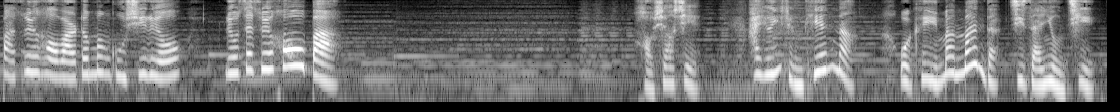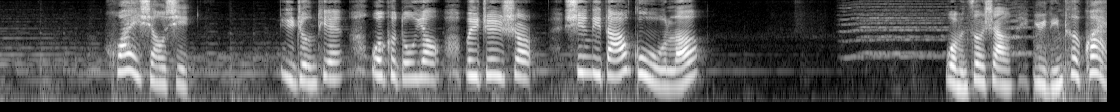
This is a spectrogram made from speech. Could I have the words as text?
把最好玩的梦谷溪流留在最后吧。”好消息，还有一整天呢。我可以慢慢的积攒勇气。坏消息，一整天我可都要为这事儿心里打鼓了。我们坐上雨林特快，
